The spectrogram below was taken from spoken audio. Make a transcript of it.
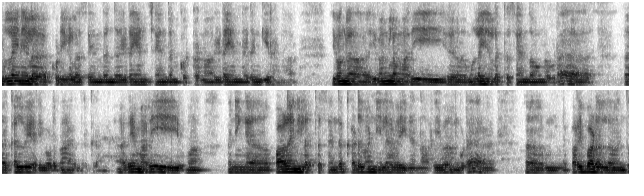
முல்லை நில கொடிகளை சேர்ந்த இந்த இடையன் சேந்தன் கொற்றனார், இடையன் நெடுங்கீரனார் இவங்க இவங்கள மாதிரி முல்லை நிலத்தை சேர்ந்தவங்க கூட கல்வி அறிவோடு தான் இருந்திருக்கிறாங்க. அதே மாதிரி நீங்கள் பாலை நிலத்தை சேர்ந்த கடுவன் இளவயினனார் இவரும் கூட பரிபாடலில் வந்து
